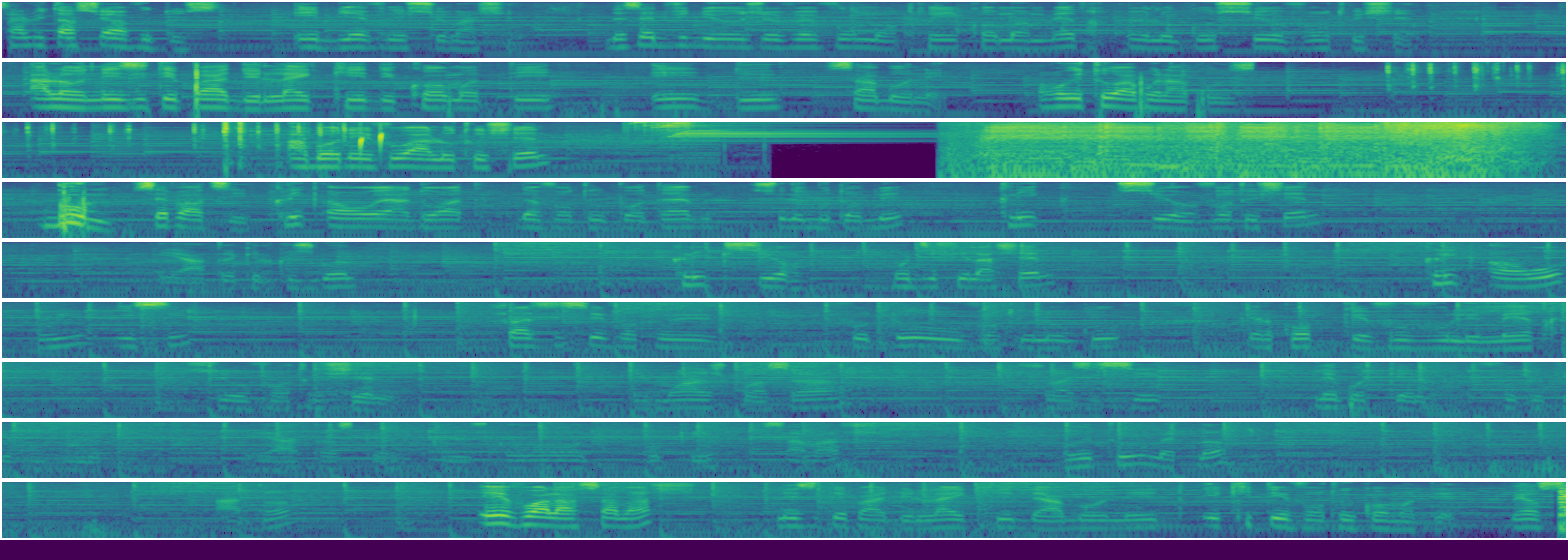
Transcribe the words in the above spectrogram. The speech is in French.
Salutations à vous tous et bienvenue sur ma chaîne. Dans cette vidéo, je vais vous montrer comment mettre un logo sur votre chaîne. Alors n'hésitez pas de liker, de commenter et de s'abonner. Retour après la pause. Abonnez-vous à l'autre chaîne. Boum, c'est parti. Clique en haut à droite de votre portable sur le bouton B. Clique sur votre chaîne et attends quelques secondes. Clique sur modifier la chaîne. Clique en haut, oui, ici. Choisissez votre photo ou votre logo quelconque que vous voulez mettre sur votre chaîne. Et moi, je prends ça. Choisissez n'importe quelle photo que vous voulez. Et attends quelques secondes. Ok, marche. Retour maintenant. Attends. Et voilà, ça marche. N'hésitez pas de liker, d'abonner et quitter votre commentaire. Merci.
